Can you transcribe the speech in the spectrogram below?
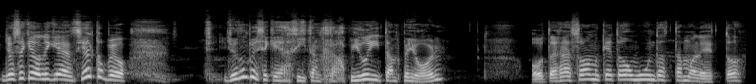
yo sé que los líquidos eran ciertos, pero yo no pensé que era así tan rápido y tan peor. Otra razón que todo el mundo está molesto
